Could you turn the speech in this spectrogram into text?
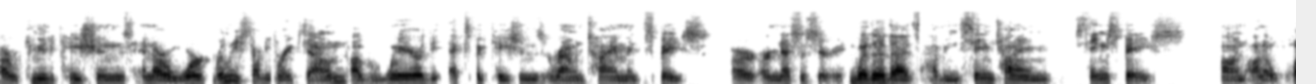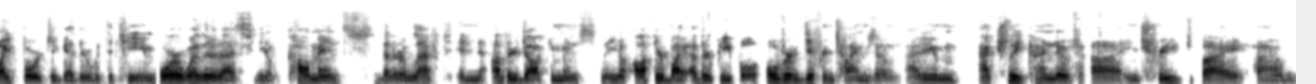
our communications and our work really starting to break down of where the expectations around time and space are, are necessary. Whether that's having same time, same space, on on a whiteboard together with the team or whether that's you know comments that are left in other documents you know authored by other people over a different time zones i'm actually kind of uh, intrigued by um,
